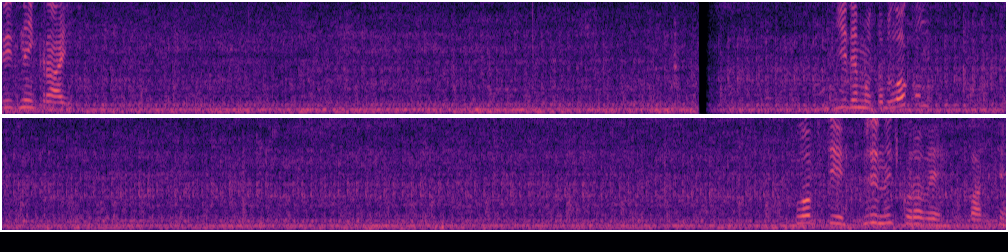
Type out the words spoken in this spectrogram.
Рідний край. Їдемо таблоком. Хлопці женуть корови пасти.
